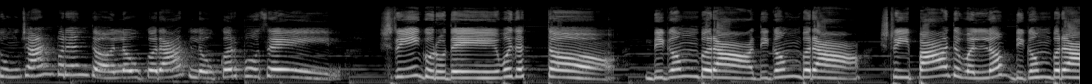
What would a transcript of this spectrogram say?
तुमच्यापर्यंत लवकरात लवकर पोहोचेल. श्री गुरुदेव दत्त दिगंबरा दिगंबरा. श्रीपाद वल्लभ दिगंबरा.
